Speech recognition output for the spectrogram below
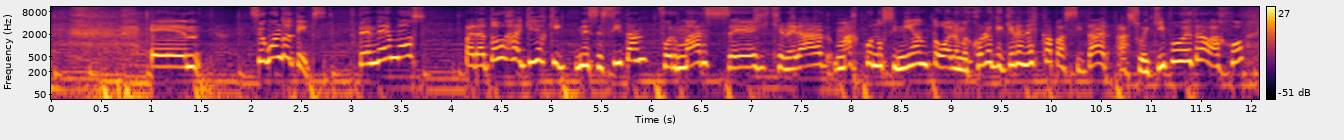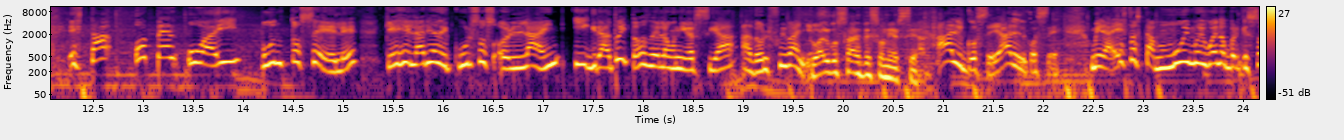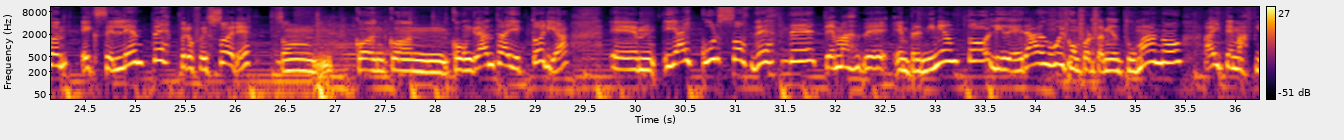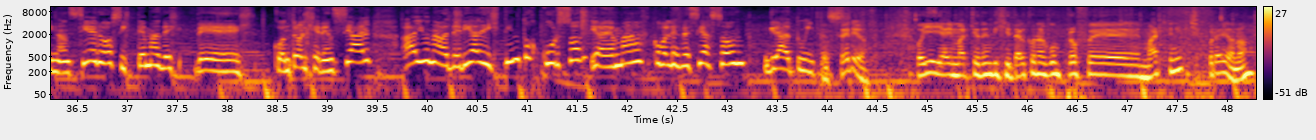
Eh, segundo tips. Tenemos para todos aquellos que necesitan formarse, generar más conocimiento o a lo mejor lo que quieren es capacitar a su equipo de trabajo, está openuai.cl, que es el área de cursos online y gratuitos de la Universidad Adolfo Ibáñez. ¿Tú algo sabes de esa universidad? Algo sé, algo sé. Mira, esto está muy muy bueno porque son excelentes profesores son con, con- con gran trayectoria. Eh, y hay cursos desde temas de emprendimiento, liderazgo y comportamiento humano, hay temas financieros, sistemas de, de control gerencial, hay una batería de distintos cursos y además, como les decía, son ¿En gratuitos. serio? Oye, ¿y hay marketing digital con algún profe Martinich por ahí o no?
